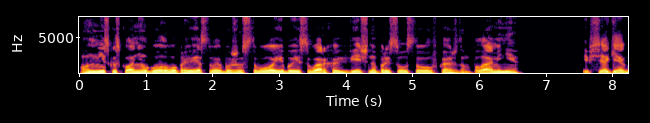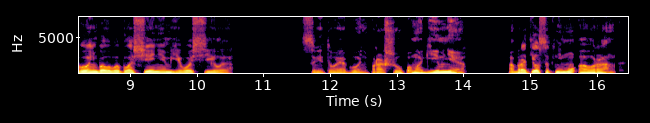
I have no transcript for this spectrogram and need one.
Он низко склонил голову, приветствуя божество, ибо Исварха вечно присутствовал в каждом пламени, и всякий огонь был воплощением его силы. «Святой огонь, прошу, помоги мне!» — обратился к нему Ауранг.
